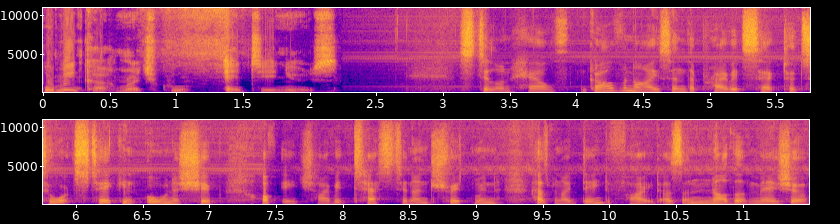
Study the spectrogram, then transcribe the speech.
Omenka Mrachuku, NTA News. Still on health, galvanizing the private sector towards taking ownership of HIV testing and treatment has been identified as another measure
